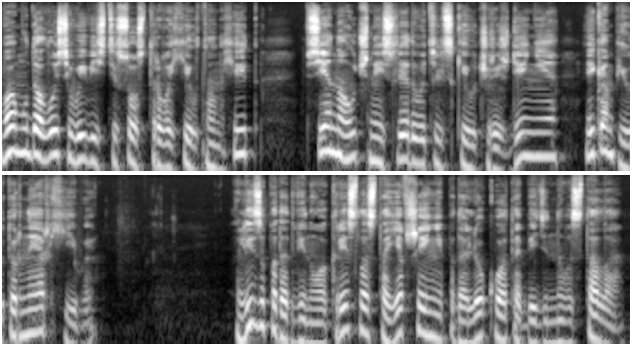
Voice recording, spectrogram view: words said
вам удалось вывести с острова Хилтон-Хит все научно-исследовательские учреждения и компьютерные архивы. Лиза пододвинула кресло, стоявшее неподалеку от обеденного стола.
